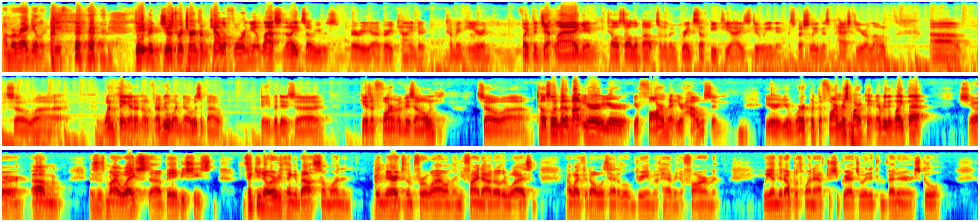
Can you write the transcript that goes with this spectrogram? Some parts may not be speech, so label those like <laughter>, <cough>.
I'm a regular, Keith. <laughs> <laughs> David just returned from California last night, so he was very, uh, very kind to come in here and fight the jet lag and tell us all about some of the great stuff BTI is doing, and especially in this past year alone. Uh, so, uh, one thing I don't know if everyone knows about David is uh, he has a farm of his own. So, uh, tell us a little bit about your your your farm at your house and your your work with the farmers market and everything like that. Sure. Um, this is my wife's uh, baby. She's you think you know everything about someone and been married to them for a while, and then you find out otherwise. And my wife had always had a little dream of having a farm, and we ended up with one after she graduated from veterinary school.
